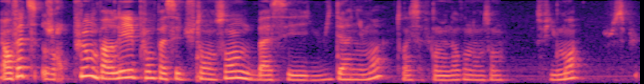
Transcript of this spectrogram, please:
Et en fait, genre, plus on parlait, plus on passait du temps ensemble, bah, ces 8 derniers mois. Attendez, ça fait combien de temps qu'on est ensemble? Ça fait 8 mois Je sais plus.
